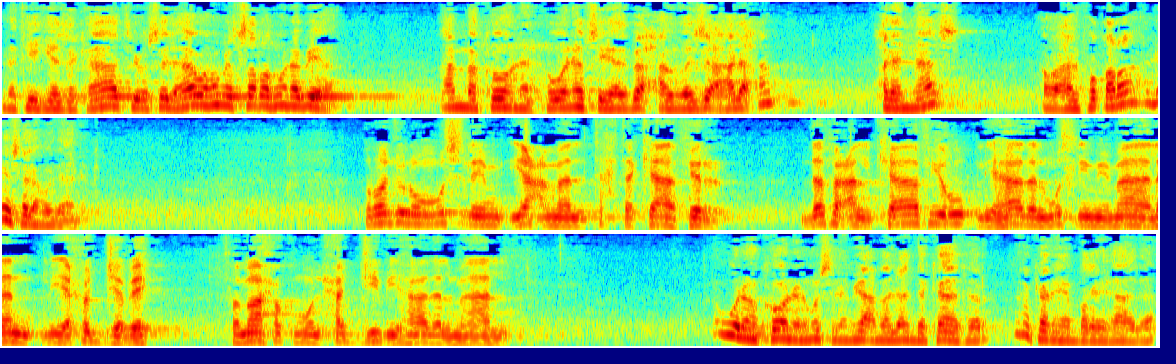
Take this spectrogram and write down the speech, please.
التي هي زكاة يوصلها وهم يتصرفون بها. أما كونه هو نفسه يذبحها ويوزعها لحم على الناس أو على الفقراء ليس له ذلك. رجل مسلم يعمل تحت كافر دفع الكافر لهذا المسلم مالا ليحج به فما حكم الحج بهذا المال؟ أولا كون المسلم يعمل عند كافر ما كان ينبغي هذا.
